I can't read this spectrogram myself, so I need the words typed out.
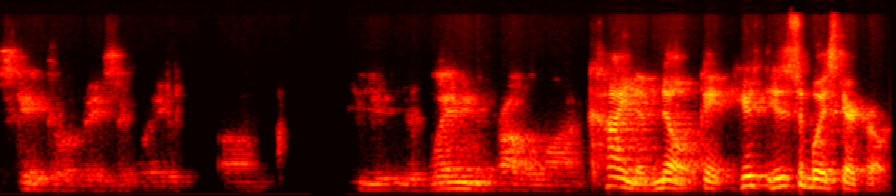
scapegoat, basically, um, you, you're blaming the problem on. Kind of, no, okay, here's, here's simple way scarecrow,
